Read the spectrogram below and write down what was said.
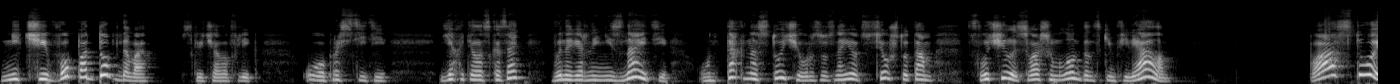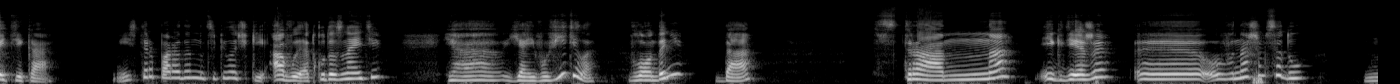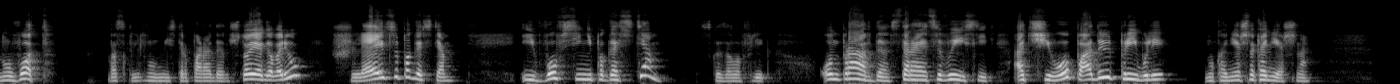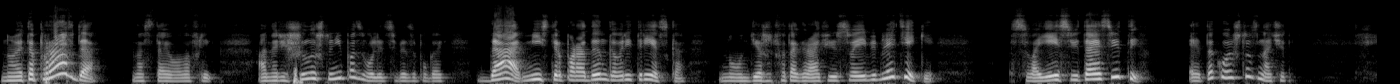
«Ничего подобного!» — вскричала Флик. «О, простите, я хотела сказать, вы, наверное, не знаете, он так настойчиво разузнает все, что там случилось с вашим лондонским филиалом». «Постойте-ка!» Мистер Параден нацепил очки. «А вы откуда знаете?» Я... я его видела? В Лондоне? Да. Странно. И где же? Э, в нашем саду. Ну вот, воскликнул мистер Параден. Что я говорю? Шляется по гостям. И вовсе не по гостям, сказала Флик. Он, правда, старается выяснить, от чего падают прибыли. Ну, конечно, конечно. Но это правда, настаивала Флик. Она решила, что не позволит себя запугать. «Да, мистер Параден говорит резко, но он держит фотографию в своей библиотеке, своей святая святых. Это кое-что значит.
